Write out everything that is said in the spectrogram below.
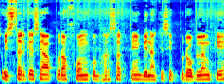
तो इस तरीके से आप पूरा फॉर्म को भर सकते हैं बिना किसी प्रॉब्लम के।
